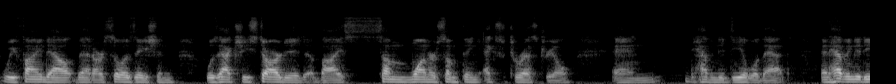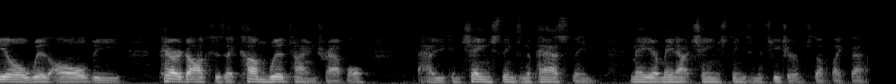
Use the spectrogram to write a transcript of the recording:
we find out that our civilization was actually started by someone or something extraterrestrial and having to deal with that and having to deal with all the paradoxes that come with time travel how you can change things in the past they may or may not change things in the future stuff like that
